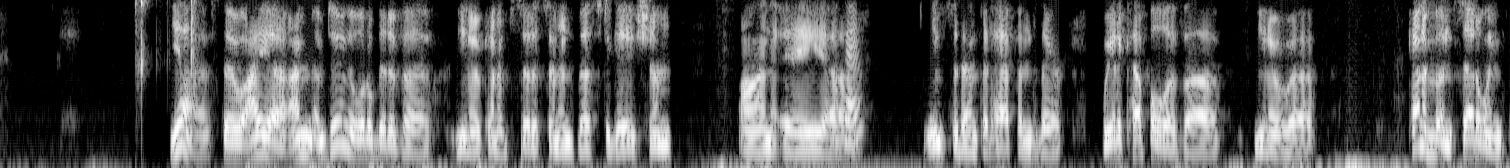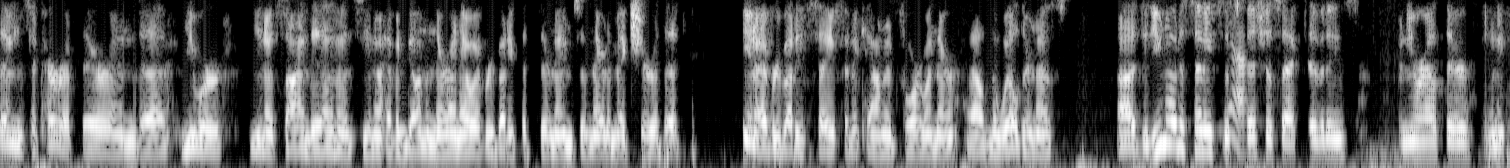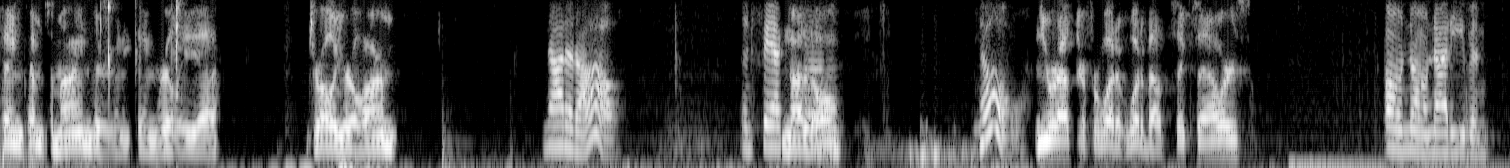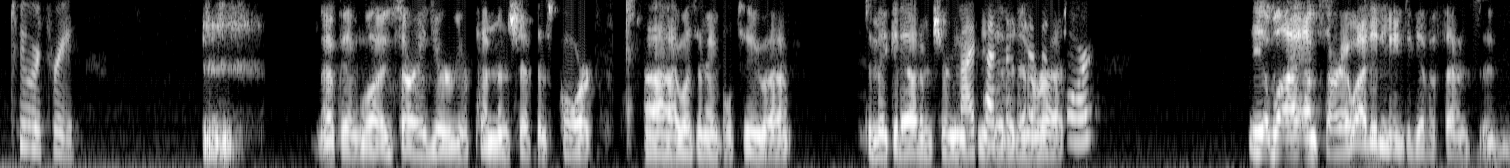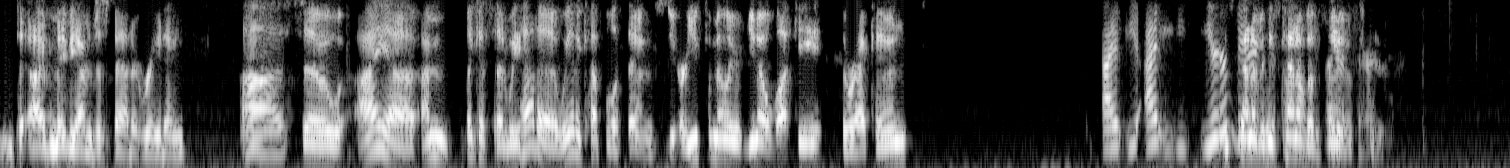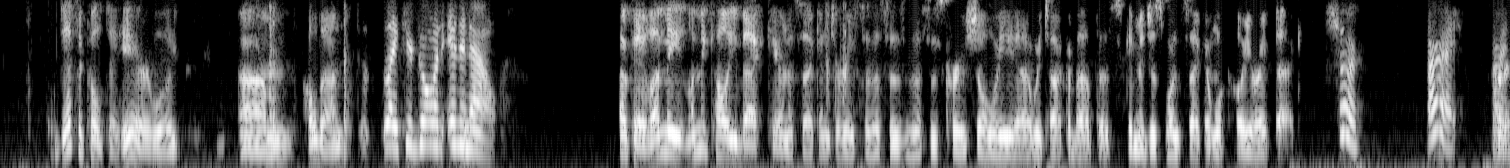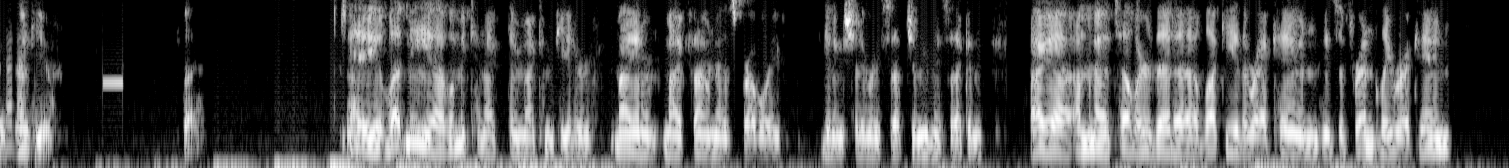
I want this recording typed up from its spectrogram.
Yeah, so I uh, I'm I'm doing a little bit of a you know kind of citizen investigation on a uh, Okay. incident that happened there. We had a couple of uh, you know uh, kind of unsettling things occur up there, and uh, you were you know signed in as you know having gone in there. I know everybody puts their names in there to make sure that you know everybody's safe and accounted for when they're out in the wilderness. Uh, did you notice any suspicious activities when you were out there? Anything come to mind, or anything really uh, draw your alarm? Not at all. In fact, Not at um, all. No. You were out there for what? What about six hours? Oh, no, not even. Two or three. Okay. Well, sorry, your your penmanship is poor. Uh, I wasn't able to uh, to make it out. I'm sure you, you did it in a rush. poor. Yeah. Well, I, I'm sorry. I, I didn't mean to give offense. I, maybe I'm just bad at reading. Uh, so I, uh, I'm like I said, we had a we had a couple of things. Are you familiar? You know, Lucky the raccoon. I, I, you're He's kind of he's kind of a difficult to hear, sir. Difficult to hear. Well, um, hold on. Like you're going in and out. Okay, let me let me call you back here in a second, Teresa. This is this is crucial. We uh, we talk about this. Give me just one second. We'll call you right back. Sure. All right. All right, bye-bye. thank you. Bye. Hey, let me uh, let me connect through my computer. My inter- my phone is probably getting shitty reception. Give me a second. I uh, I'm gonna tell her that uh, Lucky the raccoon, who's a friendly raccoon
